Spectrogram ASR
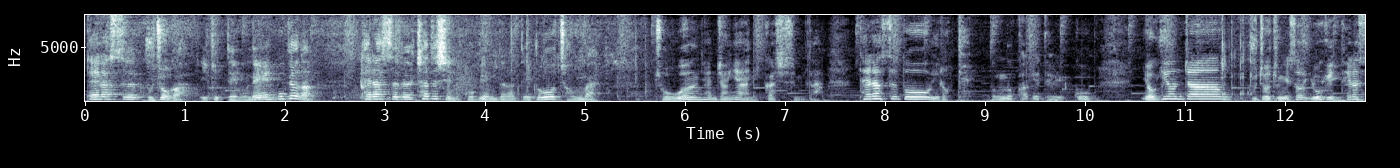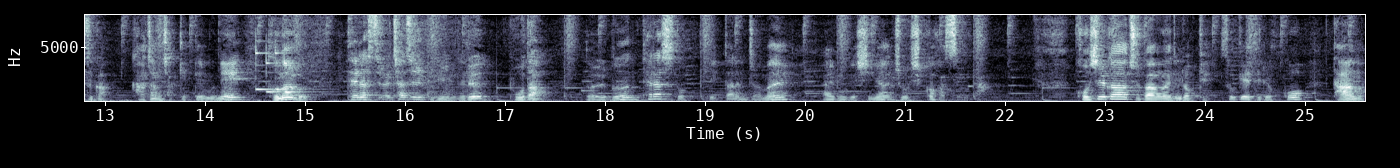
테라스 구조가 있기 때문에 혹여나 테라스를 찾으시는 고객님들한테도 정말 좋은 현장이 아닐까 싶습니다. 테라스도 이렇게 넉넉하게 되어 있고 여기 현장 구조 중에서 여기 테라스가 가장 작기 때문에 더 넓은 테라스를 찾을 고객님들은 보다 넓은 테라스도 있다는 점을 알고 계시면 좋으실 것 같습니다. 거실과 주방을 이렇게 소개해 드렸고 다음은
